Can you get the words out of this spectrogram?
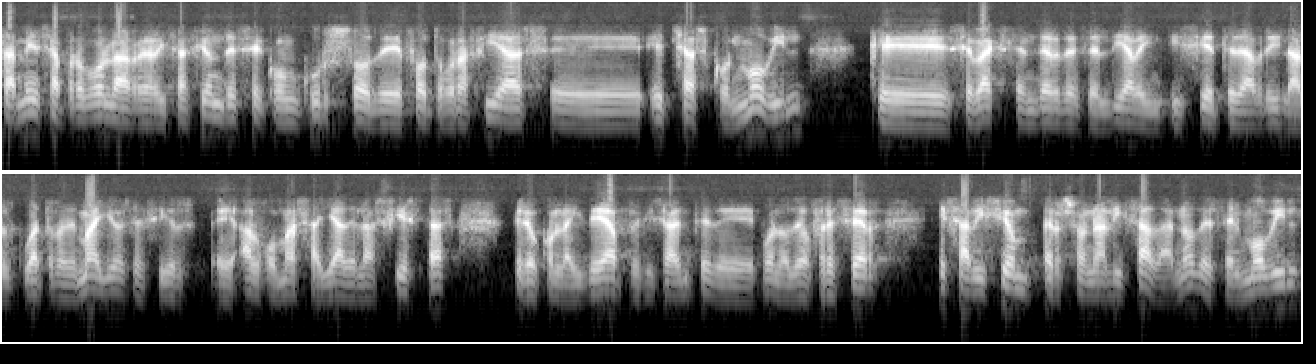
También se aprobó la realización de ese concurso de fotografías eh, hechas con móvil, que se va a extender desde el día 27 de abril al 4 de mayo, es decir, eh, algo más allá de las fiestas, pero con la idea precisamente de, bueno, de ofrecer esa visión personalizada, ¿no? Desde el móvil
